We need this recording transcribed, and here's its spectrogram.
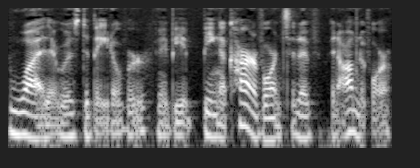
why there was debate over maybe it being a carnivore instead of an omnivore.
